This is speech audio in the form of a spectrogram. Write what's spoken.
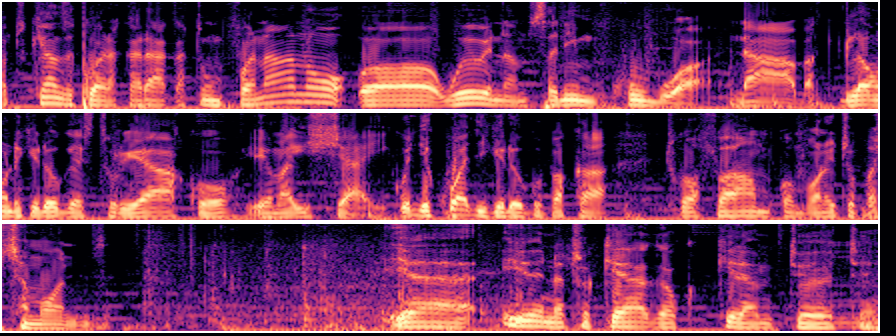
uh, tukianza kwa haraka haraka tu mfanano uh, wewe na msanii mkubwa na background kidogo ya historia yako ya maisha ikoje kwaje kidogo mpaka tukafahamu kwamba unaitwa Pachamondi Mons? Ya hiyo inatokeaga kwa kila mtu yote.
